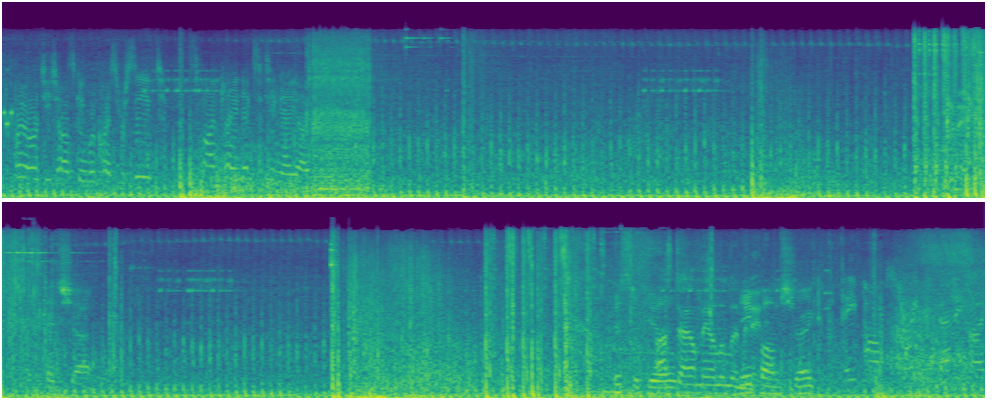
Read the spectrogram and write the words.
Priority tasking request received. Spy plane exiting AO. Headshot. Pistol kills. Hostile male eliminated. Napalm strike. Napalm strike standing by.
